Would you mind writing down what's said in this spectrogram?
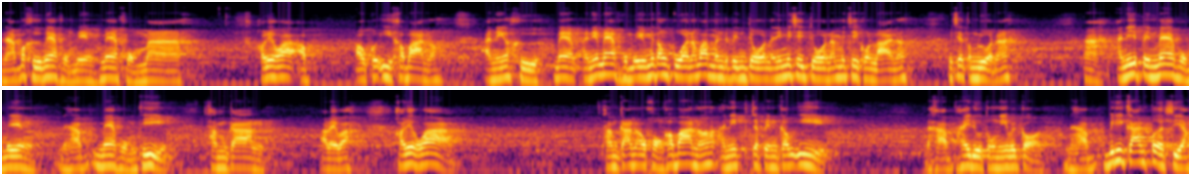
นะครับก็คือแม่ผมเองแม่ผมมาเขาเรียกว่าเอาเอาเก้าอี้เข้าบ้านเนาะอันนี้ก็คือแม่อันนี้แม่ผมเองไม่ต้องกลัวนะว่ามันจะเป็นโจรอันนี้ไม่ใช่โจรนะไม่ใช่คนร้ายนะไม่ใช่ตำรวจนะ อะอันนี้เป็นแม่ผมเองนะครับ แม่ผมที่ทำการอะไรวะเขาเรียกว่าทำการเอาของเข้าบ้านเนาะอันนี้จะเป็นเก้าอี้นะครับให้ดูตรงนี้ไว้ก่อนนะครับวิธีการเปิดเสียง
